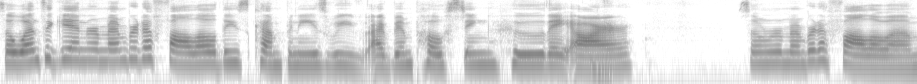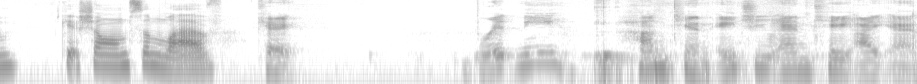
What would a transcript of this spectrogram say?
So once again, remember to follow these companies. We I've been posting who they are, So remember to follow them. Get show them some love. Okay. Brittany Hunkin, H U N K I N.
